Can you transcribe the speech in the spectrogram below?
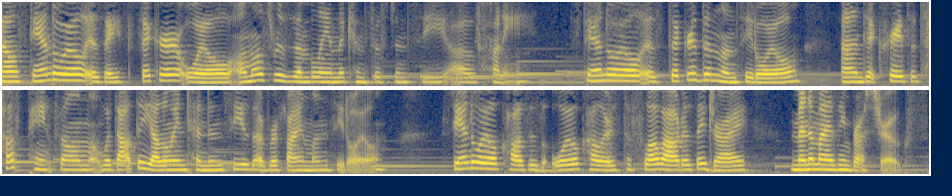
Now, stand oil is a thicker oil, almost resembling the consistency of honey. Stand oil is thicker than linseed oil, and it creates a tough paint film without the yellowing tendencies of refined linseed oil. Stand oil causes oil colors to flow out as they dry, minimizing brushstrokes.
